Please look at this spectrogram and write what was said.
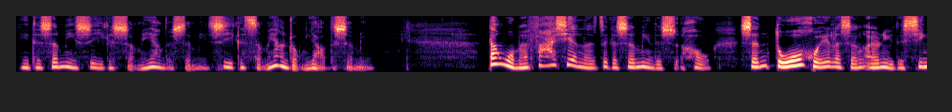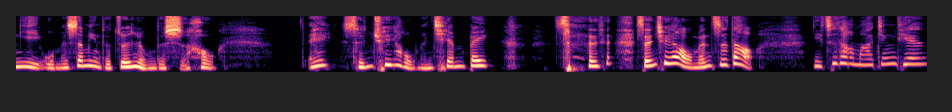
你的生命是一个什么样的生命，是一个什么样荣耀的生命。当我们发现了这个生命的时候，神夺回了神儿女的心意，我们生命的尊荣的时候，哎，神却要我们谦卑，神神却要我们知道，你知道吗？今天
